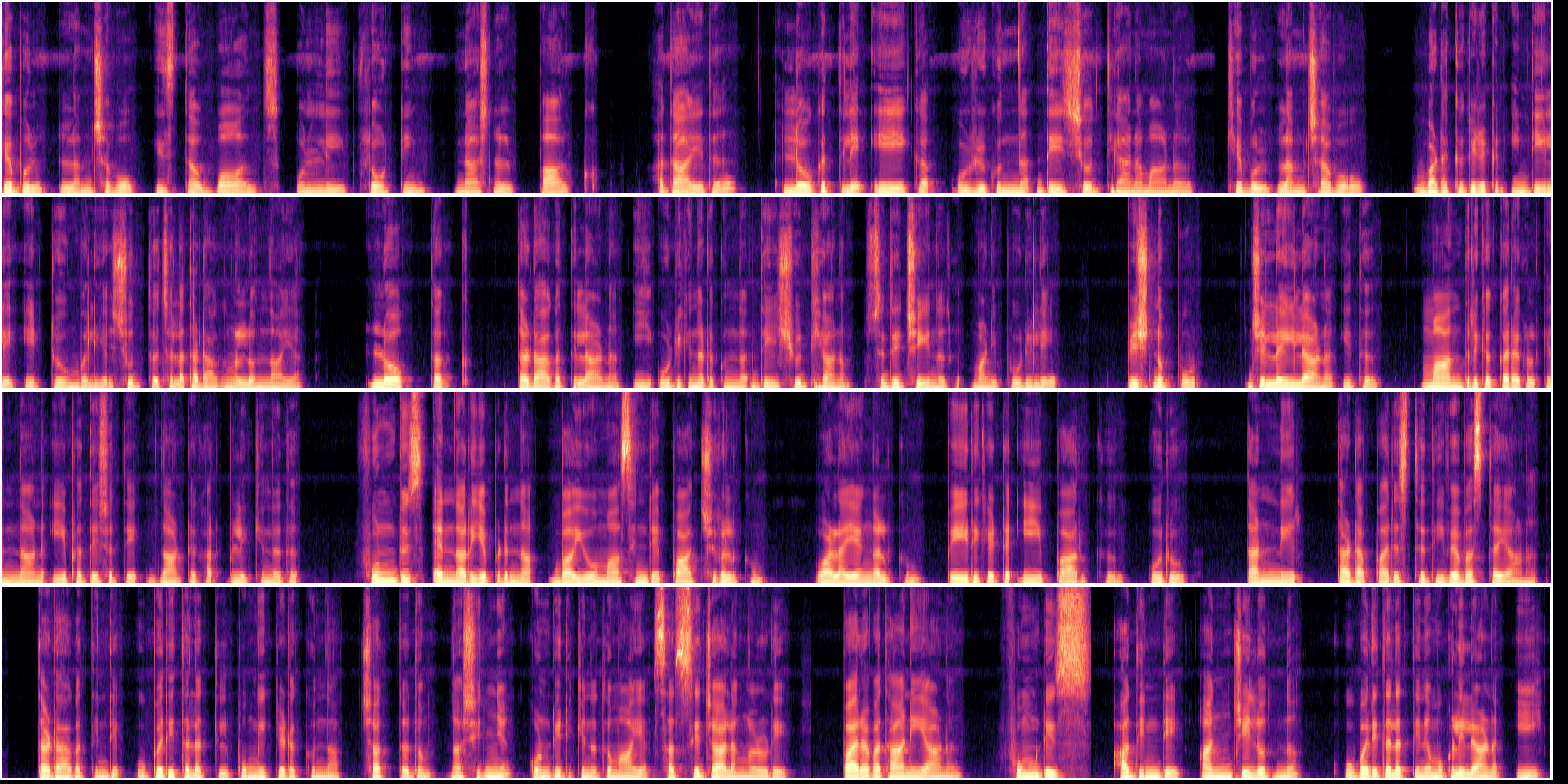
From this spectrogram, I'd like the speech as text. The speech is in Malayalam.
Keibul Lamjao is the world's only floating national park അതായത് ലോകത്തിലെ ഏക ഒഴുകുന്ന ദേശീയോദ്യാനമാണ് കെബുൽ ലംജവോ വടക്ക് കിഴക്കൻ ഇന്ത്യയിലെ ഏറ്റവും വലിയ ശുദ്ധജല തടാകങ്ങളിലൊന്നായ ലോക്തക് തടാകത്തിലാണ് ഈ ഒഴുകി നടക്കുന്ന ദേശീയോദ്യാനം സ്ഥിതി ചെയ്യുന്നത് മണിപ്പൂരിലെ വിഷ്ണുപൂർ ജില്ലയിലാണ് ഇത്. മാന്ത്രിക കരകൾ എന്നാണ് ഈ പ്രദേശത്തെ നാട്ടുകാർ വിളിക്കുന്നത്. ഫുണ്ടിസ് എന്നറിയപ്പെടുന്ന ബയോമാസിന്റെ പാച്ചുകൾക്കും വളയങ്ങൾക്കും പേരുകേട്ട ഈ പാർക്ക് ഒരു തണ്ണീർ തട പരിസ്ഥിതി വ്യവസ്ഥയാണ്. തടാകത്തിന്റെ ഉപരിതലത്തിൽ പൊങ്ങിക്കിടക്കുന്ന ചത്തതും നശിഞ്ഞ് കൊണ്ടിരിക്കുന്നതുമായ സസ്യജാലങ്ങളുടെ പരവധാനിയാണ് ഫുംഡിസ് അതിന്റെ അഞ്ചിലൊന്ന് ഉപരിതലത്തിന് മുകളിലാണ് ഈ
